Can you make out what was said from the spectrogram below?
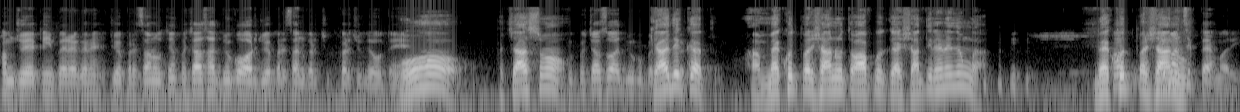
हम जो है कहीं पर अगर जो है परेशान होते हैं पचास आदमियों को और जो है परेशान कर चु, कर चुके होते हैं। ओहो पचासों? तो पचासों आदमियों को क्या दिक्कत? हाँ मैं खुद परेशान हूँ तो आपको क्या शांति रहने दूँगा? मैं खुद परेशान हूँ। मानसिकता है हमारी।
